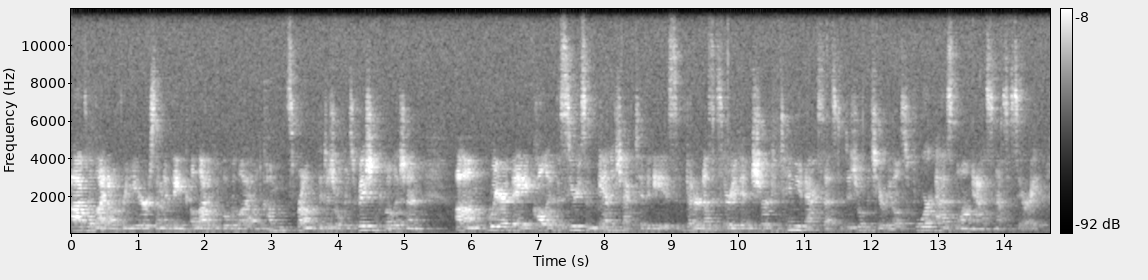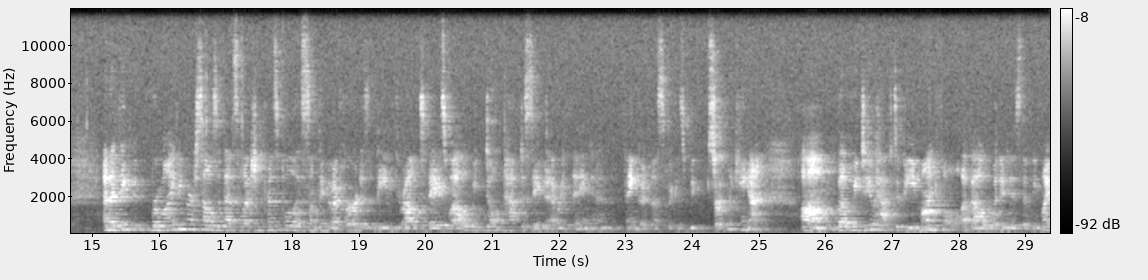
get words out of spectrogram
I've, relied on for years, and I think a lot of people rely on, comes from the Digital Preservation Coalition, um, where they call it the series of managed activities that are necessary to ensure continued access to digital materials for as long as necessary. And I think reminding ourselves of that selection principle is something that I've heard as a theme throughout today as well. We don't have to save everything, and thank goodness, because we certainly can't. Um, but we do have to be mindful about what it is that we might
